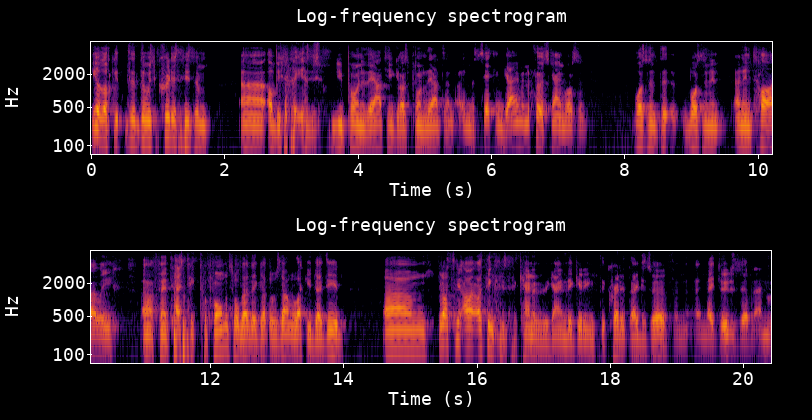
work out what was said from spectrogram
you look, th- there was criticism, uh, obviously, as you pointed out, you guys pointed out in, in the second game, and the first game wasn't wasn't wasn't an, entirely uh, fantastic performance, although they got the result. Lucky they did. Um, but I think I, think since the Canada game, they're getting the credit they deserve, and, and they do deserve it. And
